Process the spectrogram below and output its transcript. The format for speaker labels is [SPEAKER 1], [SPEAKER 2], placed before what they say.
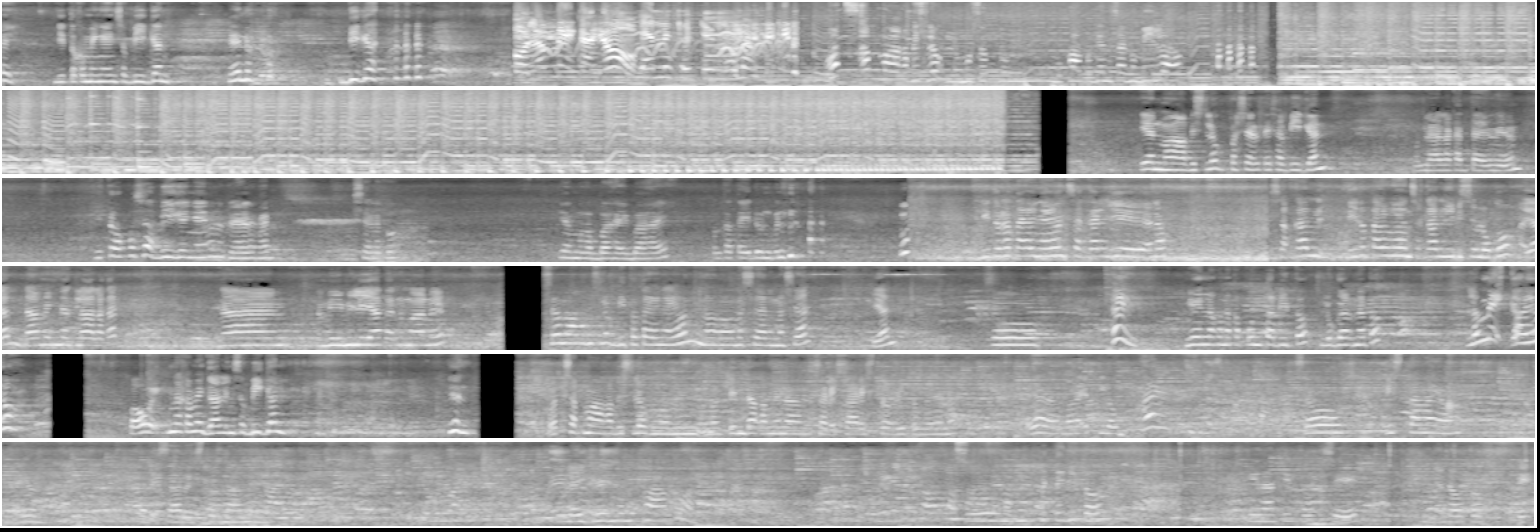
[SPEAKER 1] Hey, dito kami ngayon sa Bigan. Ayan o. Bigan.
[SPEAKER 2] Kayo! Kami tutin naman.
[SPEAKER 1] What's up mga kabislog? Lumusot ng mukha ko dyan sa nubila. Yan mga kabislog, pasyal tayo sa Bigan. Maglalakad tayo ngayon. Dito ako sa Bigan ngayon, maglalakad. Pasyal ako. Yan mga bahay-bahay. Punta tayo doon. Oop! Dito na tayo ngayon sa kalye, ano? Sa kal dito tayo ngayon sa kalye Bisilogo. Ayan, daming naglalakad. Na namimili yata ng mga ano yun. So mga kabislog, dito tayo ngayon. Na masyal-masyal. Yan. So, hey! Ngayon lang ako nakapunta dito. Lugar na to. Lami kayo! Pauwi na kami galing sa Bigan. Yan. What's up mga kabislog? Mag- Magtinda kami ng sari-sari store dito ngayon. No? Ayan, mga itlog. Hi! So, pista ngayon. Ayun. Sari-sari store namin. Kulay green yung mukha ako ah. So, dito. Lagyan natin to kasi na daw to. Okay.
